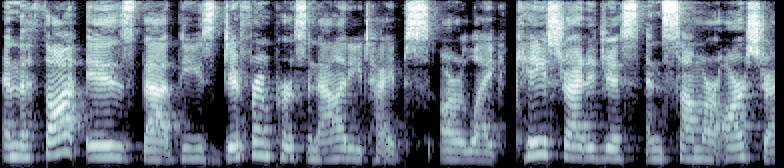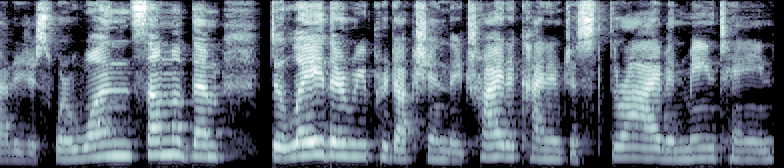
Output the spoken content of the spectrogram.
And the thought is that these different personality types are like K strategists and some are R strategists, where one, some of them delay their reproduction. They try to kind of just thrive and maintain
